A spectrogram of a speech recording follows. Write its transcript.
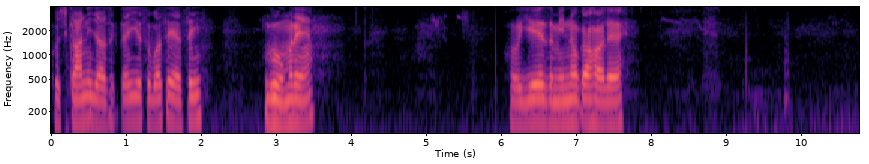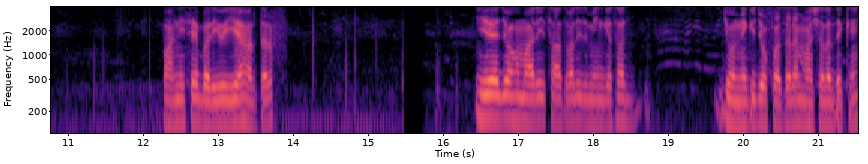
कुछ कहा नहीं जा सकता। ये सुबह से ऐसे ही घूम रहे हैं। और ये ज़मीनों का हाल है। पानी से भरी हुई है हर तरफ़। ये जो हमारी साथ वाली ज़मीन के साथ जोड़ने की जो फ़सल है, माशाल्लाह देखें।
